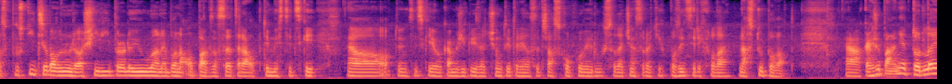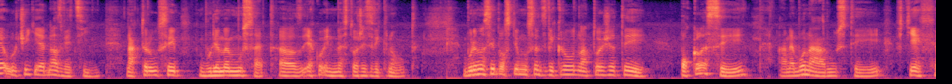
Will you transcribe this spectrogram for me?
spustí třeba vlnu další výprodejů, anebo naopak zase teda optimisticky, optimistický okamžik, kdy začnou ty trhy zase třeba skokově růst a začne se do těch pozic rychle nastupovat. Každopádně tohle je určitě jedna z věcí, na kterou si budeme muset jako investoři zvyknout. Budeme si prostě muset zvyknout na to, že ty poklesy a nebo nárůsty v těch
